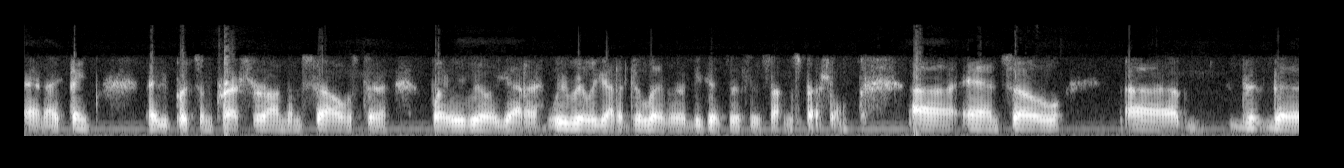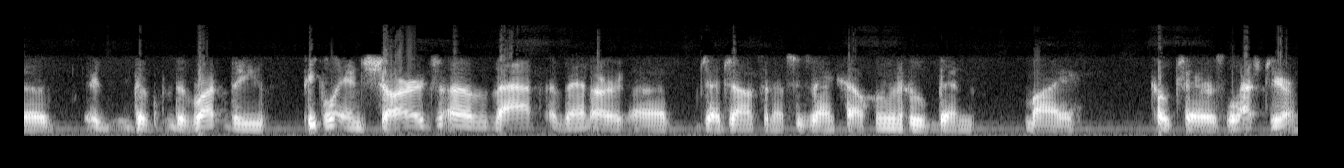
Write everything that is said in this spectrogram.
and I think maybe put some pressure on themselves to, boy, we really gotta we really gotta deliver because this is something special. Uh, and so uh, the the the the, the people in charge of that event are uh, Jed Johnson and Suzanne Calhoun, who've been my co-chairs last year,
